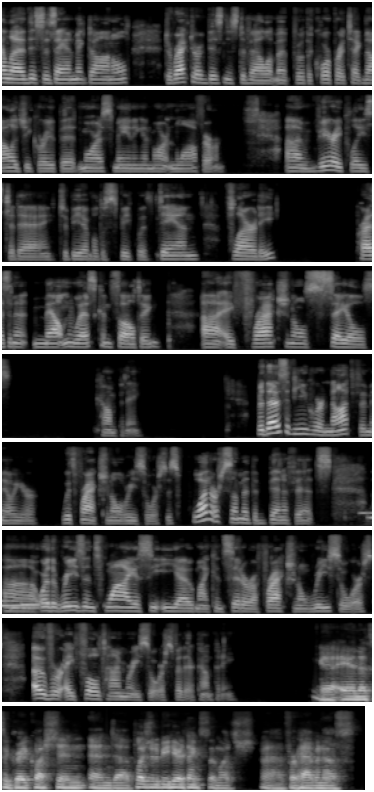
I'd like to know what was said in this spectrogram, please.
Hello, this is Ann McDonald, Director of Business Development for the Corporate Technology Group at Morris Manning and Martin Law Firm. I'm very pleased today to be able to speak with Dan Flaherty, President, Mountain West Consulting, uh, a fractional sales company. For those of you who are not familiar with fractional resources, what are some of the benefits uh, or the reasons why a CEO might consider a fractional resource over a full time resource for their company? Yeah, and that's a great question and uh, pleasure to be here. Thanks so much uh, for having us.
